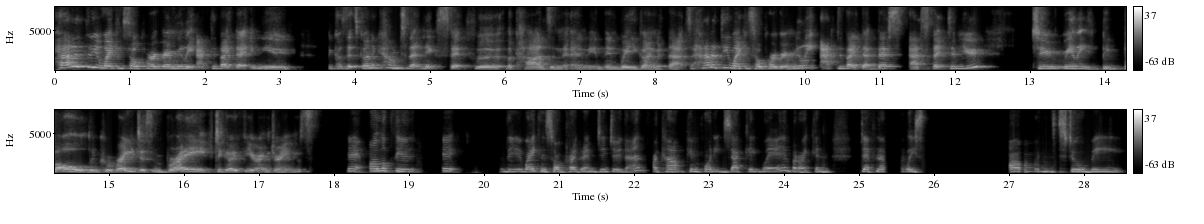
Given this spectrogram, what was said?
how did the Awaken Soul program really activate that in you? Because it's going to come to that next step for the cards and, and, and then where you're going with that. So, how did the Awaken Soul program really activate that best aspect of you to really be bold and courageous and brave to go for your own dreams? Yeah, oh, look, the it, the Awaken Soul program did do that. I can't pinpoint exactly where, but I can definitely I would still be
